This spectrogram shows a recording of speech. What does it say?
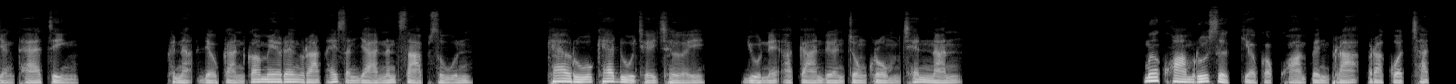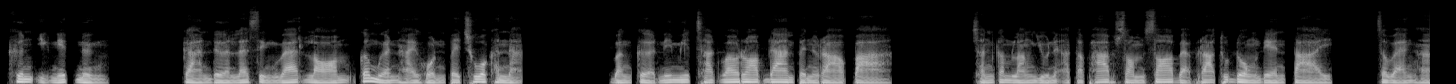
อย่างแท้จริง ขณะเดียวกันก็ไม่เร่งรัดให้สัญญานั้นสาบสูญ แค่รู้แค่ดูเฉยๆ อยู่ในอาการเดินจงกรมเช่นนั้น เมื่อความรู้สึกเกี่ยวกับความเป็นพระปรากฏชัดขึ้นอีกนิดหนึ่ง การเดินและสิ่งแวดล้อมก็เหมือนหายหนไปชั่วขณะ บังเกิดนิมิตชัดว่ารอบด้านเป็นราวป่า ฉันกำลังอยู่ในอัตภาพซอมซ่อแบบพระทุดงเดนตายแสวงหา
